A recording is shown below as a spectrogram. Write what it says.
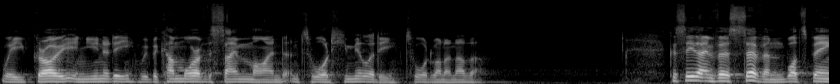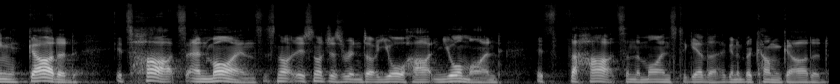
we grow in unity, we become more of the same mind and toward humility toward one another. Because see that in verse 7, what's being guarded, it's hearts and minds. It's not, it's not just written to your heart and your mind, it's the hearts and the minds together are going to become guarded.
